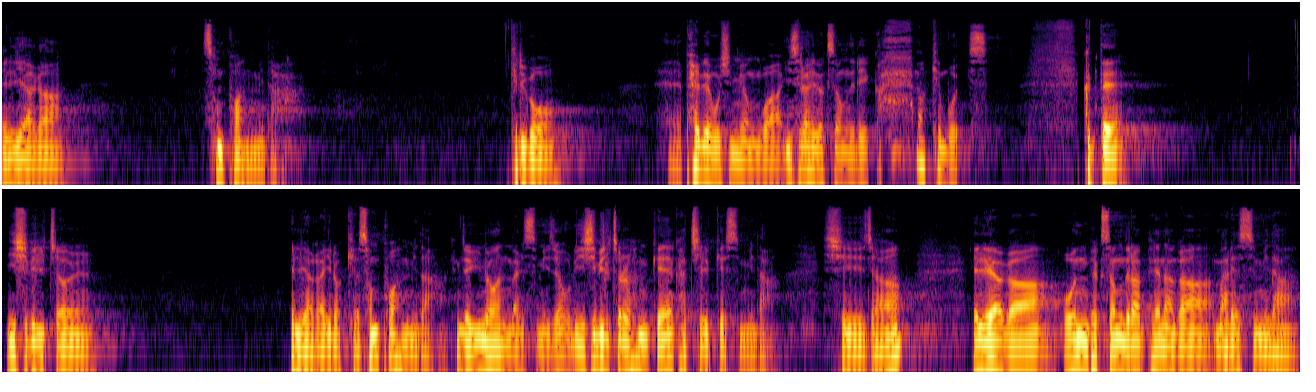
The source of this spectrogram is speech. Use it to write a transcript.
엘리야가 선포합니다. 그리고 850명과 이스라엘 백성들이 까맣게 모여 있어. 그때 21절 엘리야가 이렇게 선포합니다. 굉장히 유명한 말씀이죠. 우리 21절을 함께 같이 읽겠습니다. 시작. 엘리야가 온 백성들 앞에 나가 말했습니다.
